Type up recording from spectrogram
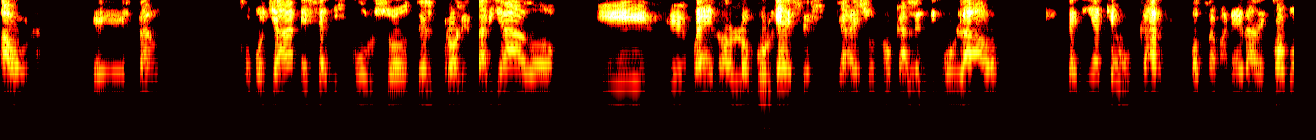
ahora, eh, están como ya ese discurso del proletariado y, eh, bueno, los burgueses, ya eso no cala en ningún lado, y tenía que buscar otra manera de cómo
